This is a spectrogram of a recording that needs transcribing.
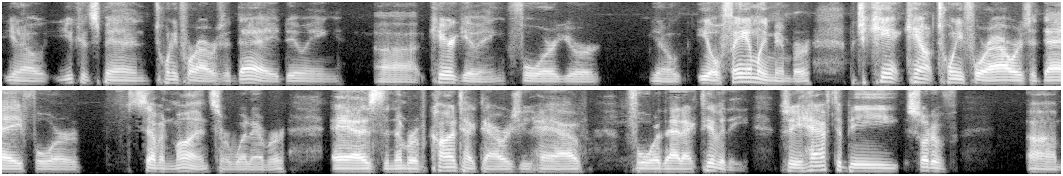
you know, you could spend 24 hours a day doing uh, caregiving for your you know ill family member, but you can't count 24 hours a day for seven months or whatever as the number of contact hours you have for that activity. So you have to be sort of um,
